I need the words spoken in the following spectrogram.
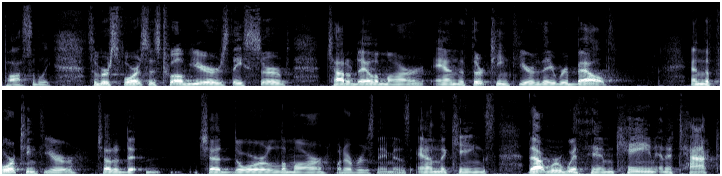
possibly. So, verse 4 it says, 12 years they served Chedorlaomer, and the 13th year they rebelled. And the 14th year, Chedorlaomer, whatever his name is, and the kings that were with him came and attacked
